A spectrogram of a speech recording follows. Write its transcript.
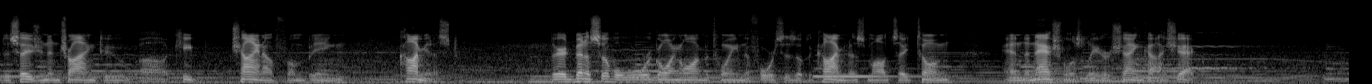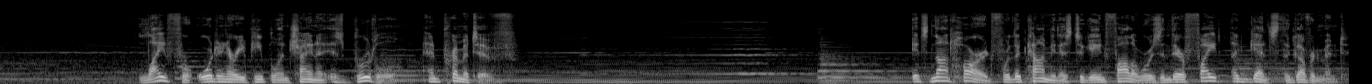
decision in trying to uh, keep China from being communist. There had been a civil war going on between the forces of the communists, Mao Zedong, and the nationalist leader, Chiang Kai-shek. Life for ordinary people in China is brutal and primitive. It's not hard for the communists to gain followers in their fight against the government.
